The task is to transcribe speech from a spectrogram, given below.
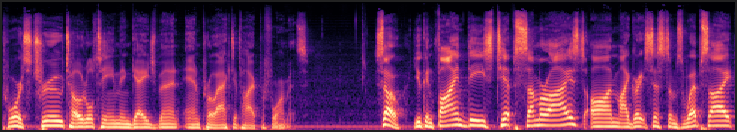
towards true total team engagement and proactive high performance. So you can find these tips summarized on my Great Systems website.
